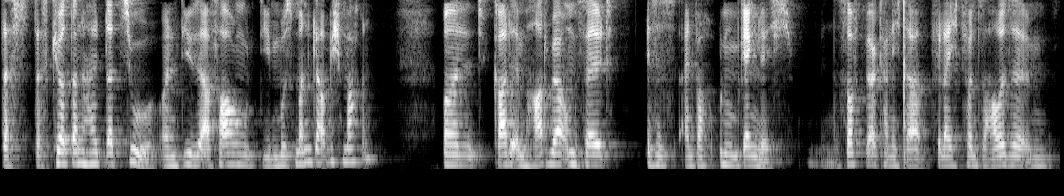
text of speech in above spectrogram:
Das, das gehört dann halt dazu. Und diese Erfahrung, die muss man, glaube ich, machen. Und gerade im Hardware-Umfeld ist es einfach unumgänglich. In der Software kann ich da vielleicht von zu Hause im,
